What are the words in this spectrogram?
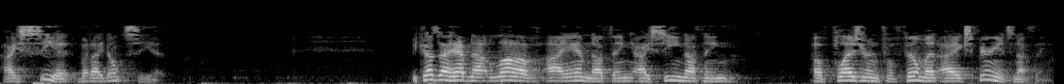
I see it, but I don't see it. Because I have not love, I am nothing. I see nothing. Of pleasure and fulfillment, I experience nothing.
